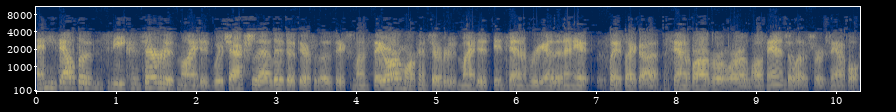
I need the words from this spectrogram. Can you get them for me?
And he felt them to be conservative minded, which actually I lived up there for those six months. They are more conservative minded in Santa Maria than any place like uh, Santa Barbara or Los Angeles, for example.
